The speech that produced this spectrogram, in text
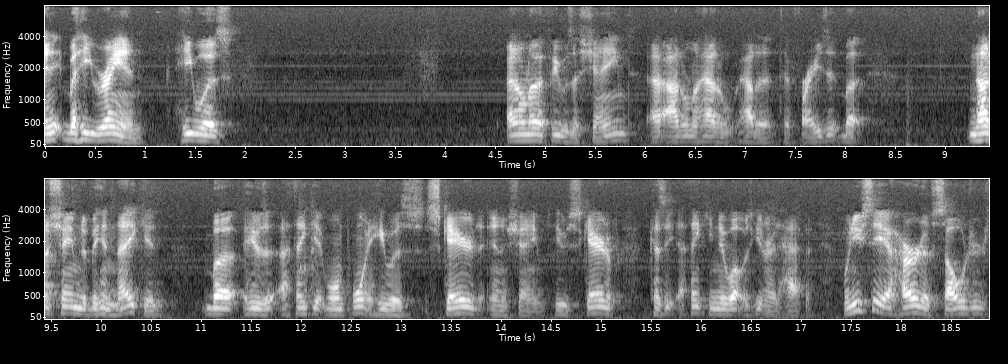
and it, but he ran. He was. I don't know if he was ashamed. I, I don't know how to how to, to phrase it, but not ashamed of being naked. But he was. I think at one point he was scared and ashamed. He was scared of because I think he knew what was getting ready to happen. When you see a herd of soldiers,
